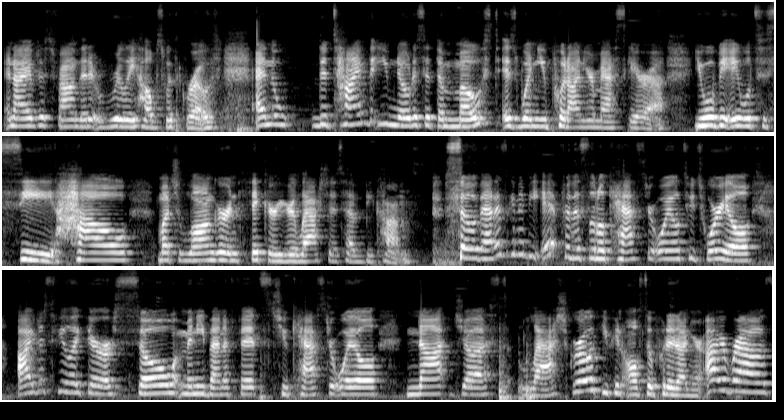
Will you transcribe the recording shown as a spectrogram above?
and I have just found that it really helps with growth. And the the time that you notice it the most is when you put on your mascara. You will be able to see how much longer and thicker your lashes have become. So that is gonna be it for this little castor oil tutorial. I just feel like there are so many benefits to castor oil, not just lash growth. You can also put it on your eyebrows.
